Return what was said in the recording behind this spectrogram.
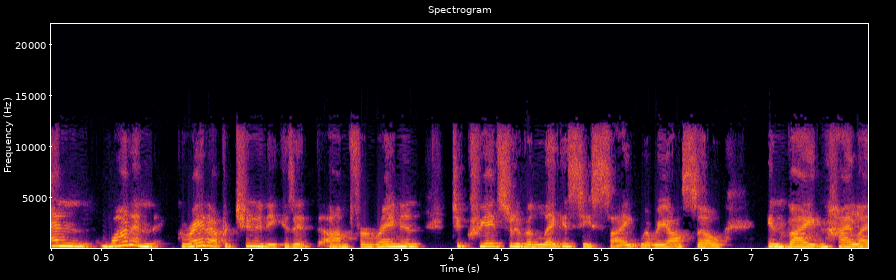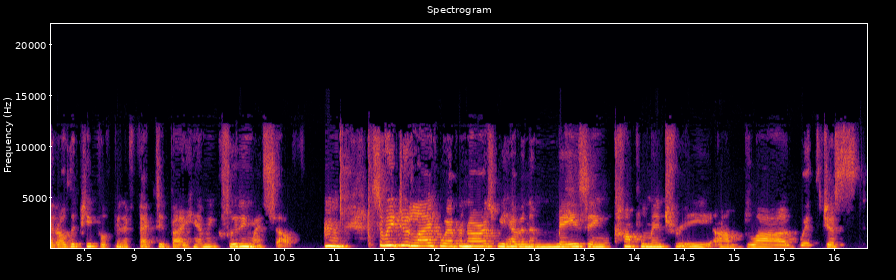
and what a great opportunity because it um, for Raymond to create sort of a legacy site where we also invite and highlight all the people who've been affected by him, including myself. So we do live webinars. We have an amazing complimentary um, blog with just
